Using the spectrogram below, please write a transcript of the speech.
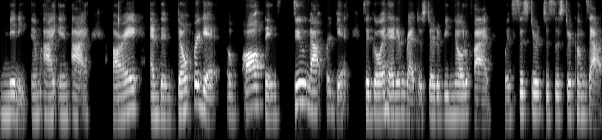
mini, M I N I. All right. And then don't forget, of all things, do not forget to go ahead and register to be notified when Sister to Sister comes out.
